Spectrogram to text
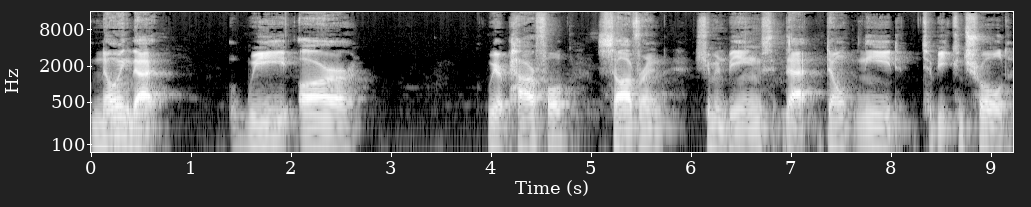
knowing that we are we are powerful sovereign human beings that don't need to be controlled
